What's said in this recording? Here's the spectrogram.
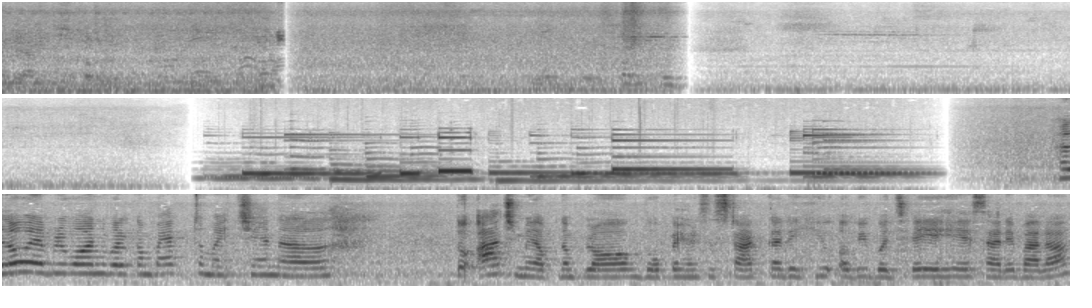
Hello everyone welcome back to my channel तो आज मैं अपना ब्लॉग दोपहर से स्टार्ट कर रही हूँ। अभी बज गए हैं साढ़े बारह।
